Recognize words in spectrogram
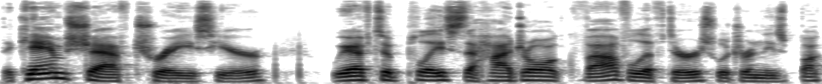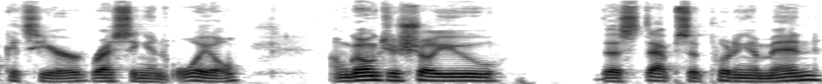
the camshaft trays here, we have to place the hydraulic valve lifters, which are in these buckets here, resting in oil. I'm going to show you the steps of putting them in,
